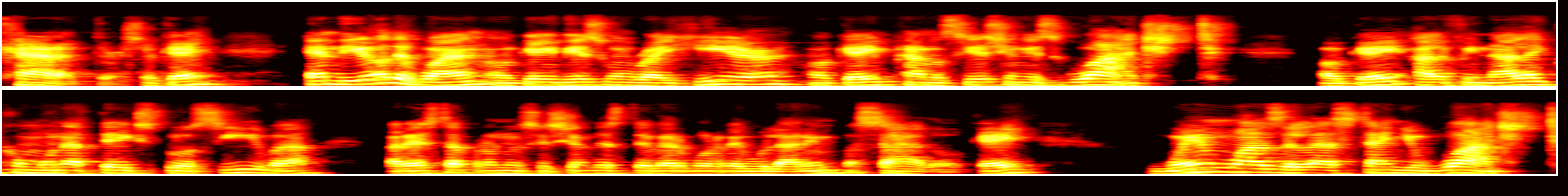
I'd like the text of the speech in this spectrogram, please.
characters, okay? And the other one, okay, this one right here, okay, pronunciation is watched, okay? Al final hay como una T explosiva para esta pronunciación de este verbo regular en pasado, okay? When was the last time you watched?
